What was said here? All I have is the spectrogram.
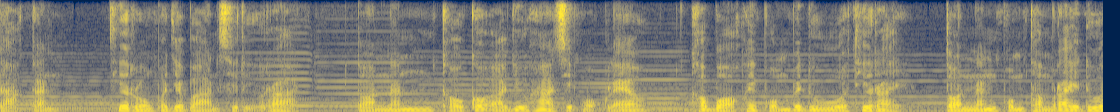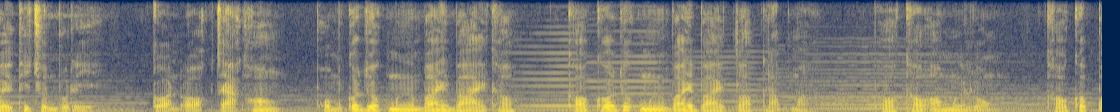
จากกัน ที่โรงพยาบาลสิริราช ตอนนั้นเขาก็อายุ 56 แล้ว เขาบอกให้ผมไปดูวัวที่ไร่ ตอนนั้นผมทำไร่ด้วยที่ชนบุรี ก่อนออกจากห้อง ผมก็ยกมือบายบายเขา เขาก็ยกมือบายบายตอบกลับมา พอเขาเอามือลง เขาก็ไป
